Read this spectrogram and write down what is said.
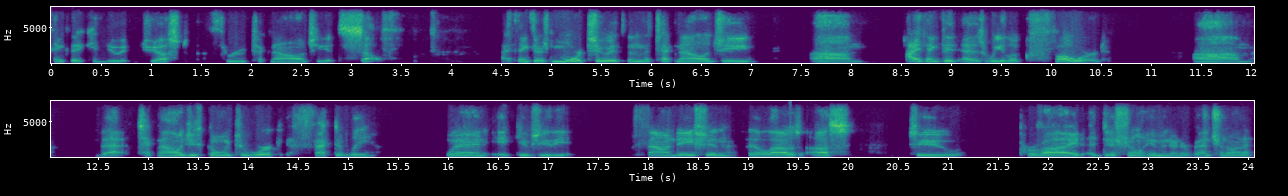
think they can do it just through technology itself. I think there's more to it than the technology. Um, I think that as we look forward, um, that technology is going to work effectively when it gives you the foundation that allows us to provide additional human intervention on it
